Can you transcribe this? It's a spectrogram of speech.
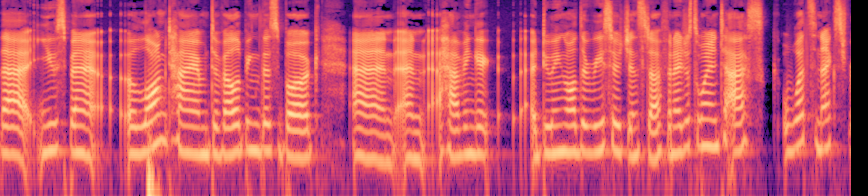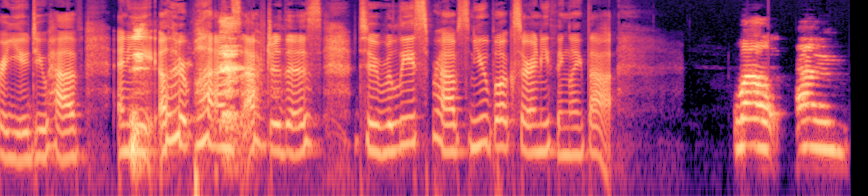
that you spent a long time developing this book and and having it uh, doing all the research and stuff and I just wanted to ask what's next for you? Do you have any other plans after this to release perhaps new books or anything like that? Well, um,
